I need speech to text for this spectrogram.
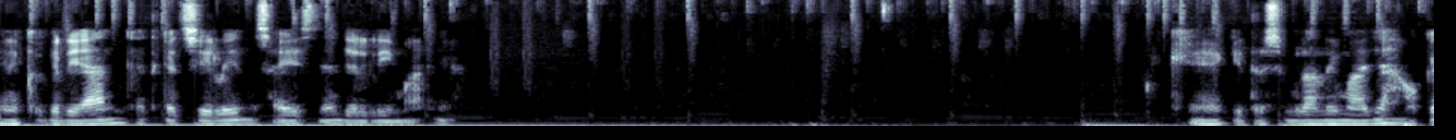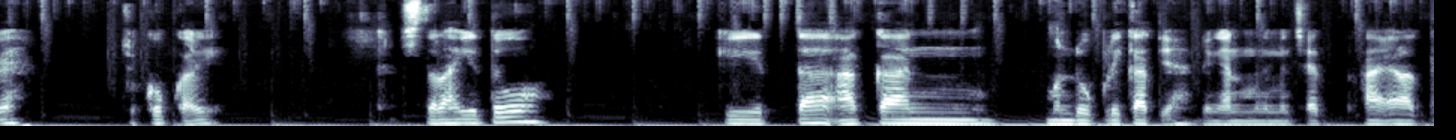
ini kegedean kecilin size-nya jadi 5 nya Oke kita 95 aja oke. Cukup kali. Setelah itu kita akan menduplikat ya dengan mencet ALT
